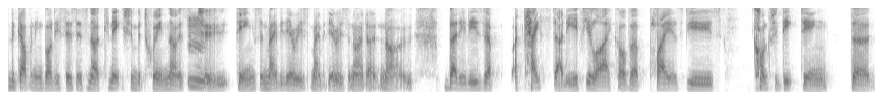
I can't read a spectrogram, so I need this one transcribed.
The governing body says there's no connection between those mm. two things, and maybe there is, maybe there isn't, I don't know. But it is a, a case study, if you like, of a player's views contradicting the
